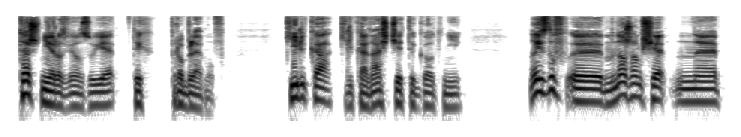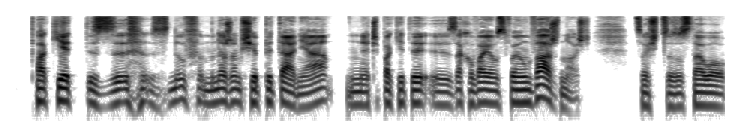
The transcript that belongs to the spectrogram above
też nie rozwiązuje tych problemów. Kilka, kilkanaście tygodni. No i znów y, mnożą się pakiet, z, znów mnożą się pytania, czy pakiety zachowają swoją ważność. Coś, co zostało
